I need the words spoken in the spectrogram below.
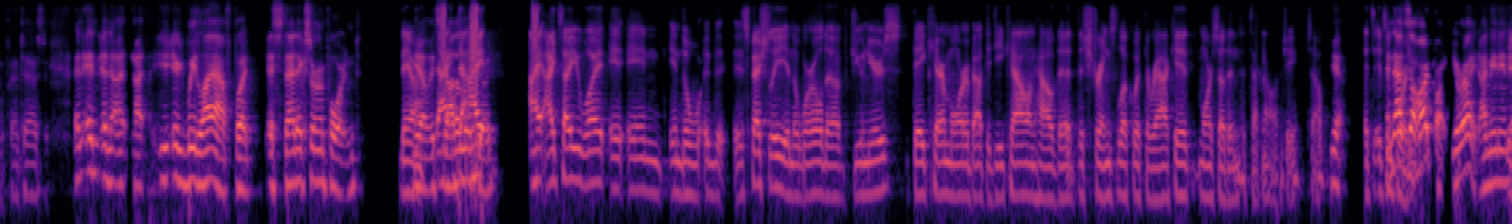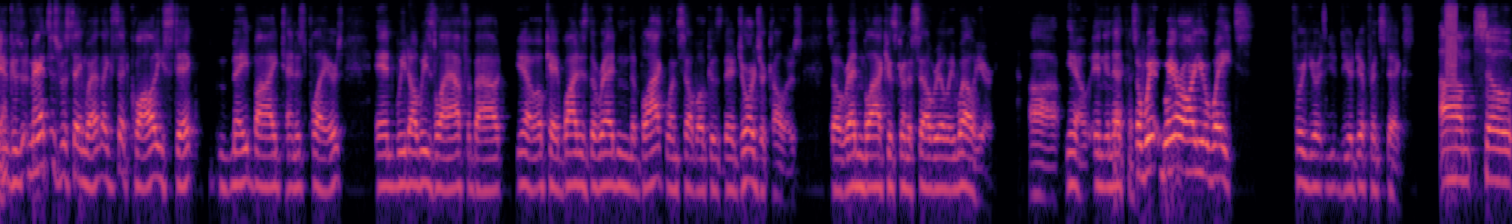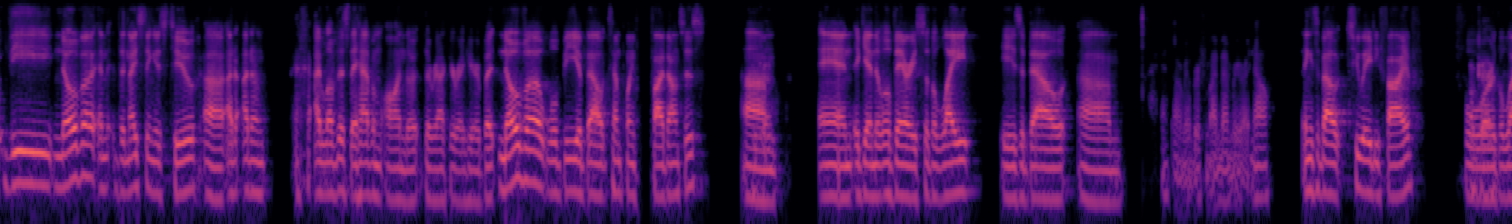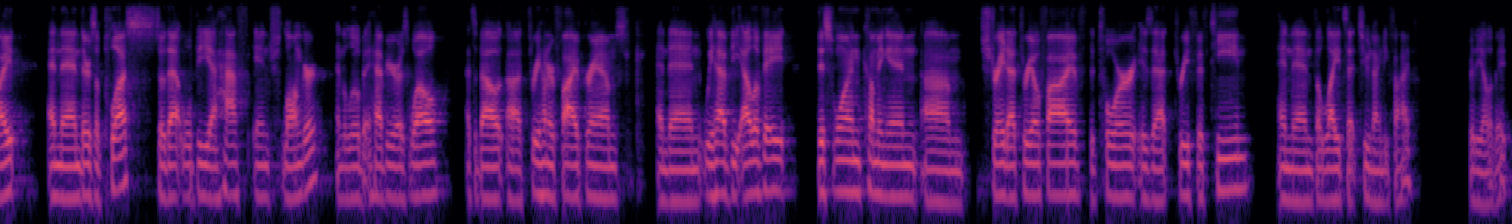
Fantastic. And and and I, I, we laugh, but aesthetics are important. They are. You know, it's got to look I, good. I, I tell you what, in in the especially in the world of juniors, they care more about the decal and how the the strings look with the racket more so than the technology. So yeah, it's it's and important. that's the hard part. You're right. I mean, because Yeah. Mantis was the same way. Like I said, quality stick made by tennis players, and we'd always laugh about you know, okay, why does the red and the black one sell well? Because they're Georgia colors, so red and black is going to sell really well here. Uh, you know, and, and that. So where where are your weights for your your different sticks? Um, so the Nova, and the nice thing is too, uh, I, I don't, I love this. They have them on the, the racket right here, but Nova will be about 10.5 ounces. Um, Okay. and again, it will vary. So the light is about, um, I don't remember from my memory right now. I think it's about 285 for Okay. the light. And then there's a plus, so that will be a half inch longer and a little bit heavier as well. That's about uh, 305 grams. And then we have the Elevate. This one coming in um, straight at 305. The Tour is at 315, and then the lights at 295 for the Elevate.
